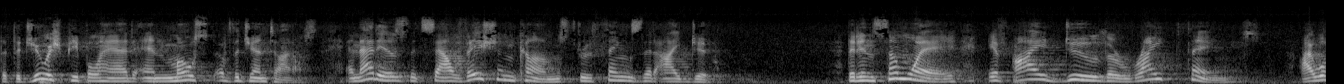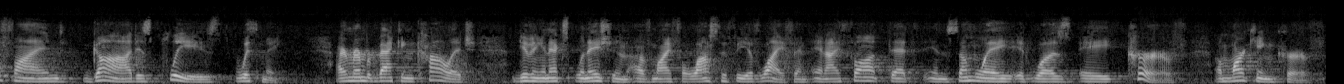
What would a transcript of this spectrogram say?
that the Jewish people had, and most of the Gentiles. And that is that salvation comes through things that I do. That in some way, if I do the right things, I will find God is pleased with me. I remember back in college giving an explanation of my philosophy of life, and, and I thought that in some way it was a curve, a marking curve.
